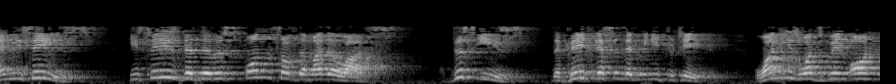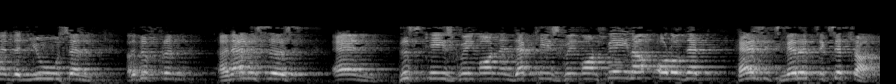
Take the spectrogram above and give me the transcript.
And he says, he says that the response of the mother was, this is the great lesson that we need to take. One is what's going on in the news and the different analysis and this case going on and that case going on. Fair enough, all of that has its merits, etc.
